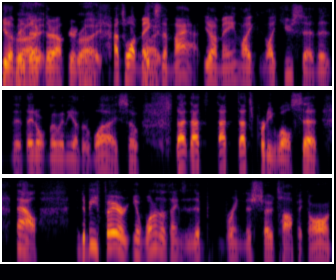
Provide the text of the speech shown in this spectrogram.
You know I mean? they're, they're out there right. that's what makes right. them that. You know what i mean? Like like you said that, that they don't know any other way. So that that's that that's pretty well said. Now to be fair you know one of the things that did bring this show topic on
